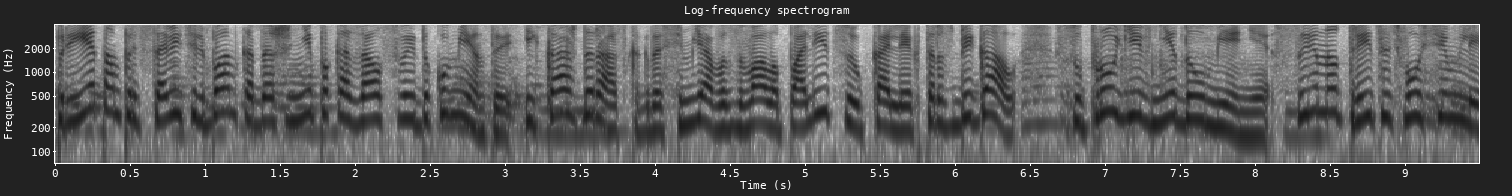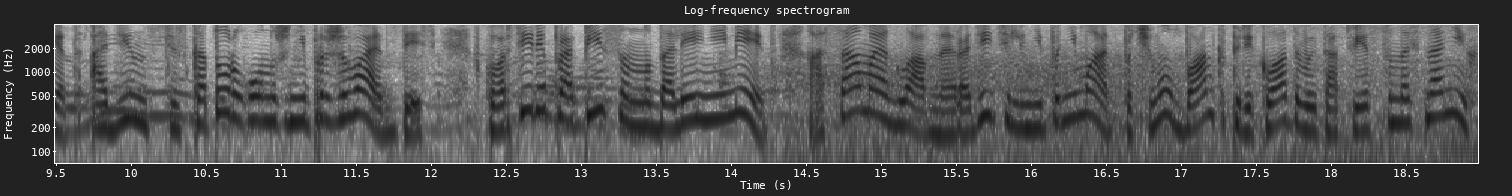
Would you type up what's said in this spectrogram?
При этом представитель банка даже не показал свои документы. И каждый раз, когда семья вызывала полицию, коллектор сбегал. Супруги в недоумении. Сыну 38 лет, 11 из которых он уже не проживает здесь. В квартире прописан, но долей не имеет. А самое главное, родители не понимают, почему банк перекладывает ответственность на них.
